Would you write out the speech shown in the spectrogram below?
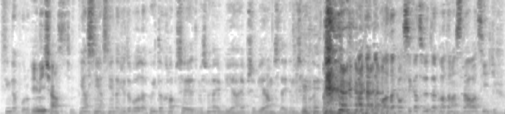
Singapuru. Jiný části. Jasně, jasně, takže to bylo takový to chlapci, my jsme FBI, přebíráme si tady ten příklad. A to je taková ta klasika, co je taková ta nastrávací těch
